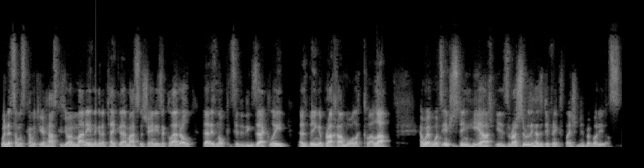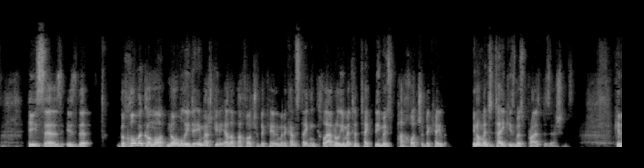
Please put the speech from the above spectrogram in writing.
When someone's coming to your house because you own money and they're going to take that Maaser Sheni as a collateral, that is not considered exactly as being a bracha, more like klala. However, what's interesting here is Rash Sirilio has a different explanation to everybody else. He says is that normally, when it comes to taking collateral, you're meant to take the most pachot. You're not meant to take his most prized possessions. And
